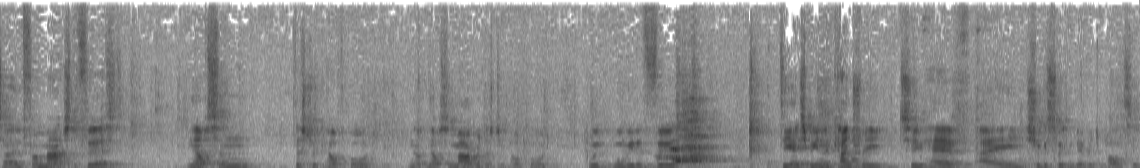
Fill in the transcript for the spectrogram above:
So from March the 1st, Nelson District Health Board, Nelson Marlborough District Health Board, will, will be the first DHB in the country to have a sugar sweetened beverage policy.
